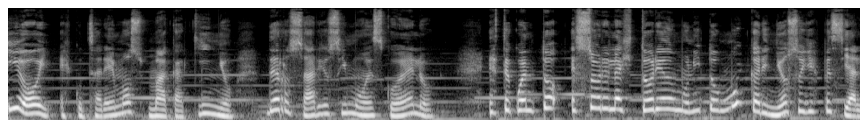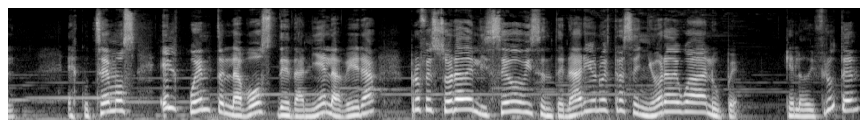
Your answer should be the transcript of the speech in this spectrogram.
y hoy escucharemos Macaquiño de Rosario Simoes Coelho. Este cuento es sobre la historia de un monito muy cariñoso y especial. Escuchemos el cuento en la voz de Daniela Vera, profesora del Liceo Bicentenario Nuestra Señora de Guadalupe. Que lo disfruten.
